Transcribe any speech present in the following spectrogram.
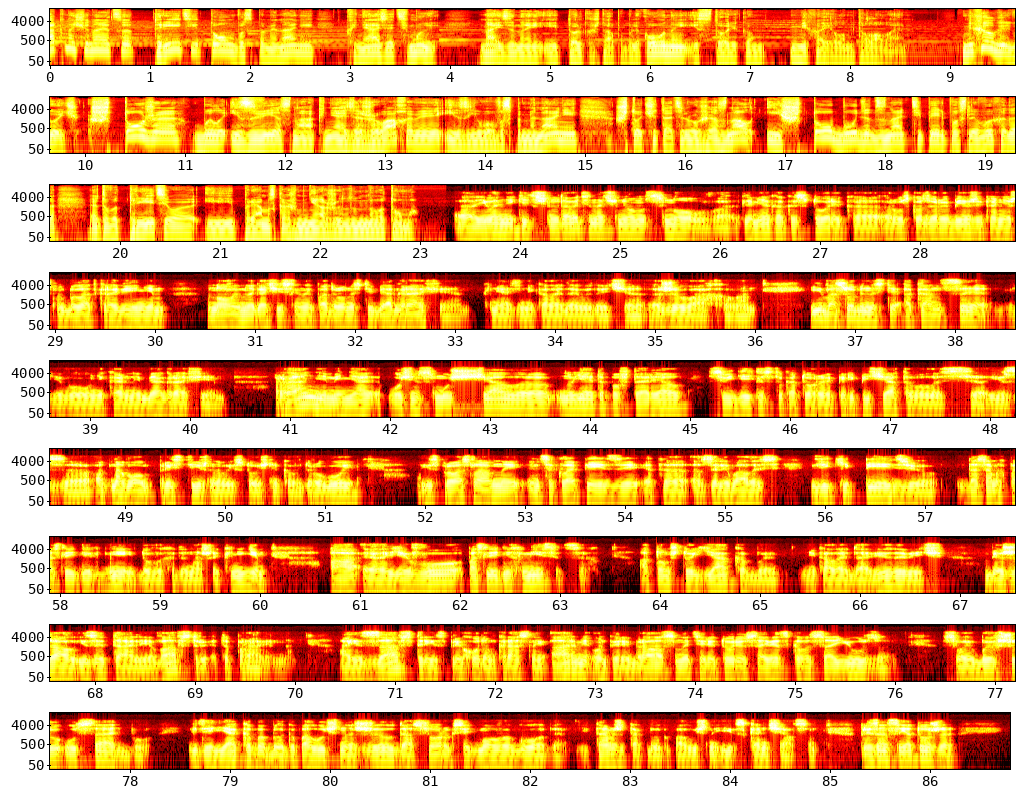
Так начинается третий том воспоминаний «Князя тьмы», найденный и только что опубликованный историком Михаилом Талалаем. Михаил Григорьевич, что же было известно о князе Живахове из его воспоминаний, что читатель уже знал, и что будет знать теперь после выхода этого третьего и, прямо скажем, неожиданного тома? Э, Иван Никитич, ну давайте начнем с нового. Для меня, как историка русского зарубежья, конечно, было откровением новые многочисленные подробности биографии князя Николая Давыдовича Живахова. И в особенности о конце его уникальной биографии. Ранее меня очень смущало, но я это повторял, свидетельство, которое перепечатывалось из одного престижного источника в другой, из православной энциклопедии. Это заливалось в Википедию до самых последних дней, до выхода нашей книги, о э, его последних месяцах, о том, что якобы Николай Давидович бежал из Италии в Австрию, это правильно. А из Австрии с приходом Красной Армии он перебрался на территорию Советского Союза, в свою бывшую усадьбу – где якобы благополучно жил до 1947 года. И там же так благополучно и скончался. Признаться, я тоже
